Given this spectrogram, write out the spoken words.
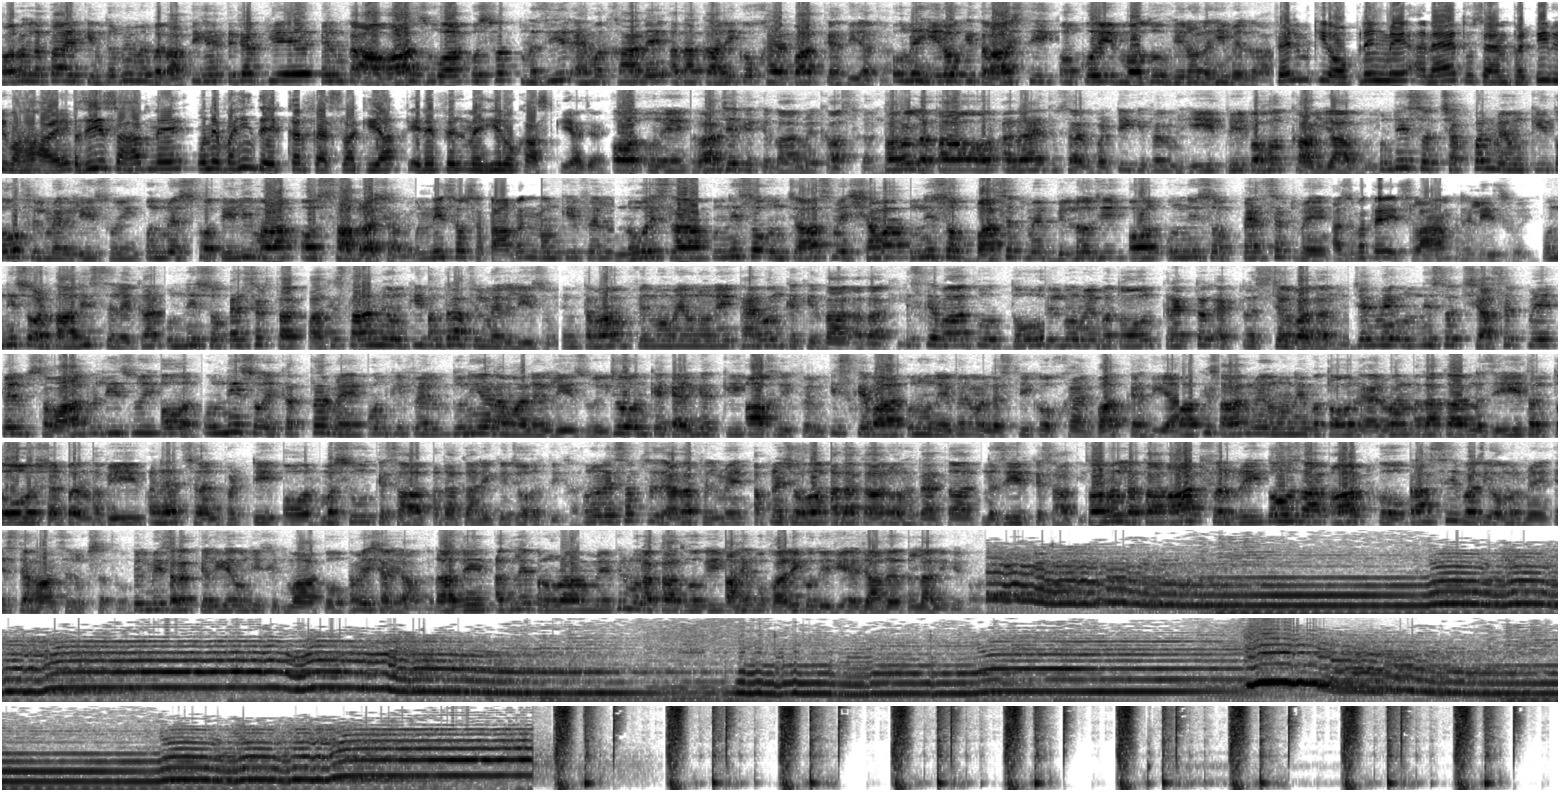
सौरभ लता एक इंटरव्यू में बताती हैं कि जब ये फ़िल्म का आगाज़ हुआ, उस वक्त नजीर अहमद खान ने अदाकारी को खैरबाद कह दिया था। उन्हें हीरो की तलाश थी और कोई मौजू हीरो नहीं मिल रहा। फ़िल्म की ओपनिंग में अनायत हुसैन भट्टी भी वहाँ आए। नजीर साहब ने उन्हें वहीं देखकर फैसला किया इन्हें फ़िल्म में हीरो कास्ट किया जाए और उन्हें रांझे के किरदार में कास्ट कर सौरभ लता और अनायत हुसैन भट्टी की फ़िल्म हीर भी बहुत कामयाब हुई। उन्नीस सौ छप्पन में उनकी दो फ़िल्में रिलीज़ हुई। उनमें सौतीली माँ और साबरा शामिल। उन्नीस में उनकी फ़िल्म नूर इस्लाम उन्नीस सौ उनचास में शमा, उन्नीस सौ बासठ में बिल्लोजी और उन्नीस सौ पैंसठ में अजमत इस्लाम रिलीज़ हुई। 1948 से लेकर उन्नीस सौ पैंसठ तक पाकिस्तान में उनकी 15 फ़िल्में रिलीज़ हुई। इन तमाम फ़िल्मों में उन्होंने खैरवन के किरदार अदा किए। इसके बाद वो दो फ़िल्मों में बतौर करेक्टर एक्ट्रेस जलवागर हुई, जिनमें उन्नीस सौ छियासठ में फ़िल्म सवाल रिलीज़ हुई और उन्नीस सौ इकहत्तर में उनकी फ़िल्म दुनिया न रिलीज़ हुई, जो उनके कैरियर की आखिरी फ़िल्म। इसके बाद उन्होंने फ़िल्म इंडस्ट्री को खैरबाद कह दिया। पाकिस्तान में उन्होंने बतौर हैरवन अदाकार नजीर संतोष शरपन हबीब अनहद शन भट्टी और मसूद के साथ अदाकारी के जोहर दिखा उन्होंने सबसे ज़्यादा फ़िल्में अपने शोहर अदाकार और हदायतकार नजीर के साथ सोनल लता आठ फरवरी दो हज़ार आठ को तिरासी वर्ष की उम्र में इस जहान से रुखसत हो फिल्मी सरत के लिए उनकी खिदमात को हमेशा याद नाजीन अगले प्रोग्राम में फिर मुलाकात होगी। ताहिर बुखारी को दीजिए इजाज़त। अल्लाह बाद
